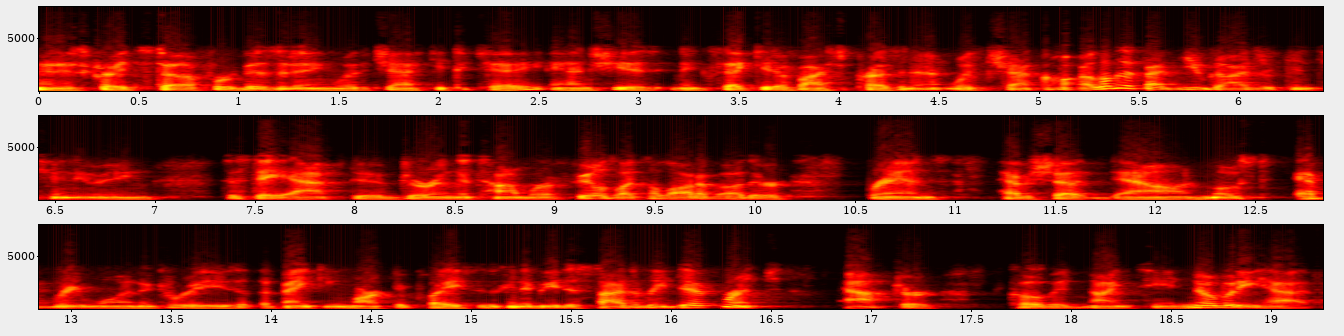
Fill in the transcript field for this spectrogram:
It is great stuff. We're visiting with Jackie Taque, and she is an executive vice president with Checkalt. I love the fact that you guys are continuing to stay active during a time where it feels like a lot of other brands have shut down. Most everyone agrees that the banking marketplace is going to be decidedly different after COVID 19. Nobody had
